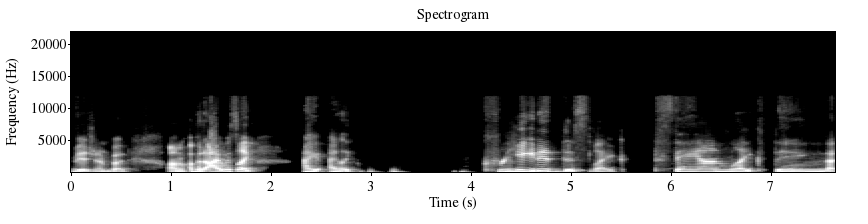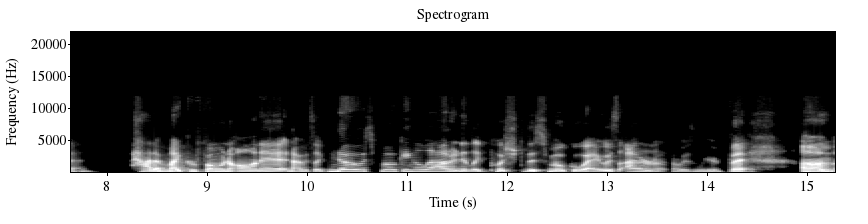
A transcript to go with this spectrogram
vision but um but i was like i i like created this like fan like thing that had a microphone on it and i was like no smoking allowed and it like pushed the smoke away it was i don't know it was weird but um,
